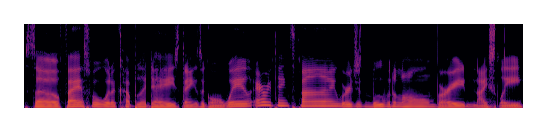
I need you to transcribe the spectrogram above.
So fast forward a couple of days, things are going well. Everything's fine. We're just moving along very nicely.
